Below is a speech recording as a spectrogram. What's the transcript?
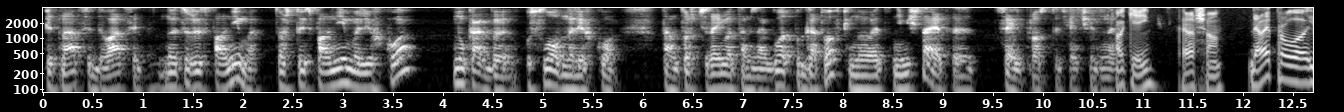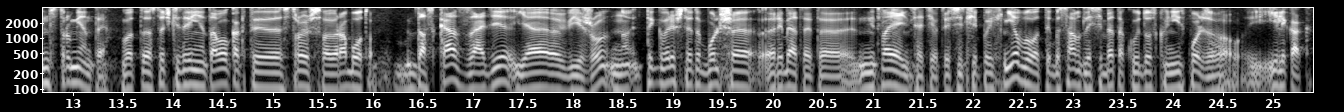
15, 20. Но это же исполнимо. То, что исполнимо легко, ну, как бы условно легко, там, то, что займет, там, не знаю, год подготовки, но это не мечта, это цель просто очередная. Окей, хорошо. Давай про инструменты. Вот э, с точки зрения того, как ты строишь свою работу. Доска сзади я вижу, но ты говоришь, что это больше, ребята, это не твоя инициатива. То есть, если бы их не было, ты бы сам для себя такую доску не использовал. Или как?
